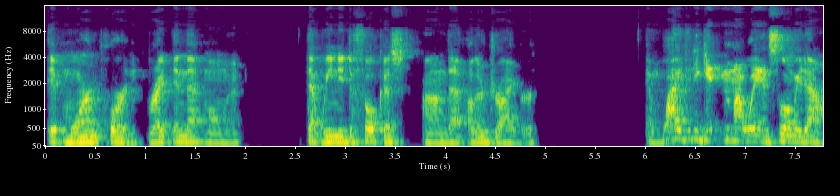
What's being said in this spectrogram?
it more important right in that moment that we need to focus on that other driver. And why did he get in my way and slow me down?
